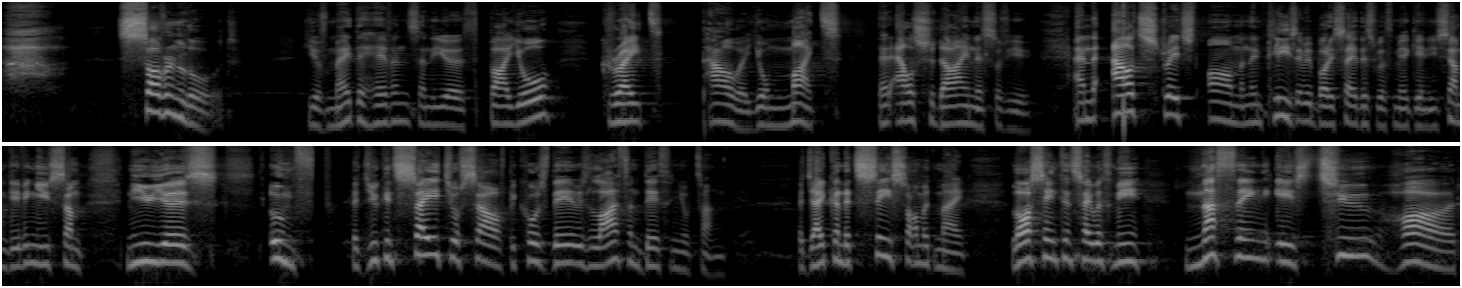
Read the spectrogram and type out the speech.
Ah, sovereign Lord, you have made the heavens and the earth by your great power, your might that El Shaddai-ness of you. And the outstretched arm, and then please everybody say this with me again. You see, I'm giving you some New Year's oomph that you can say it yourself because there is life and death in your tongue. Dat jy kan dit sê saam met my. Last sentence say with me, nothing is too hard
